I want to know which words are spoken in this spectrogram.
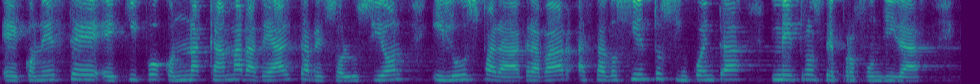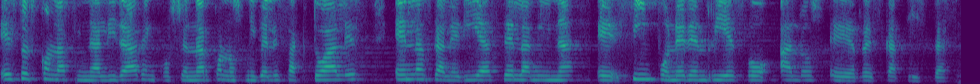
eh, con este equipo, con una cámara de alta resolución y luz para grabar hasta 250 metros de profundidad. Esto es con la finalidad de incursionar con los niveles actuales en las galerías de la mina eh, sin poner en riesgo a los eh, rescatistas.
